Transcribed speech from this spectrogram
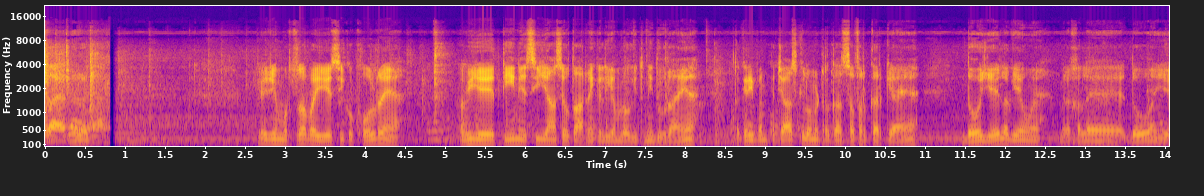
الله يعطيك یہ جی مرتضیٰ بھائی اے سی کو کھول رہے ہیں۔ ابھی یہ تین اے سی یہاں سے اتارنے کے لیے ہم لوگ اتنی دور آئے ہیں۔ تقریباً پچاس کلو میٹر کا سفر کر کے آئے ہیں۔ دو یہ لگے ہوئے ہیں۔ میرا خیال ہے دو ہیں یہ۔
